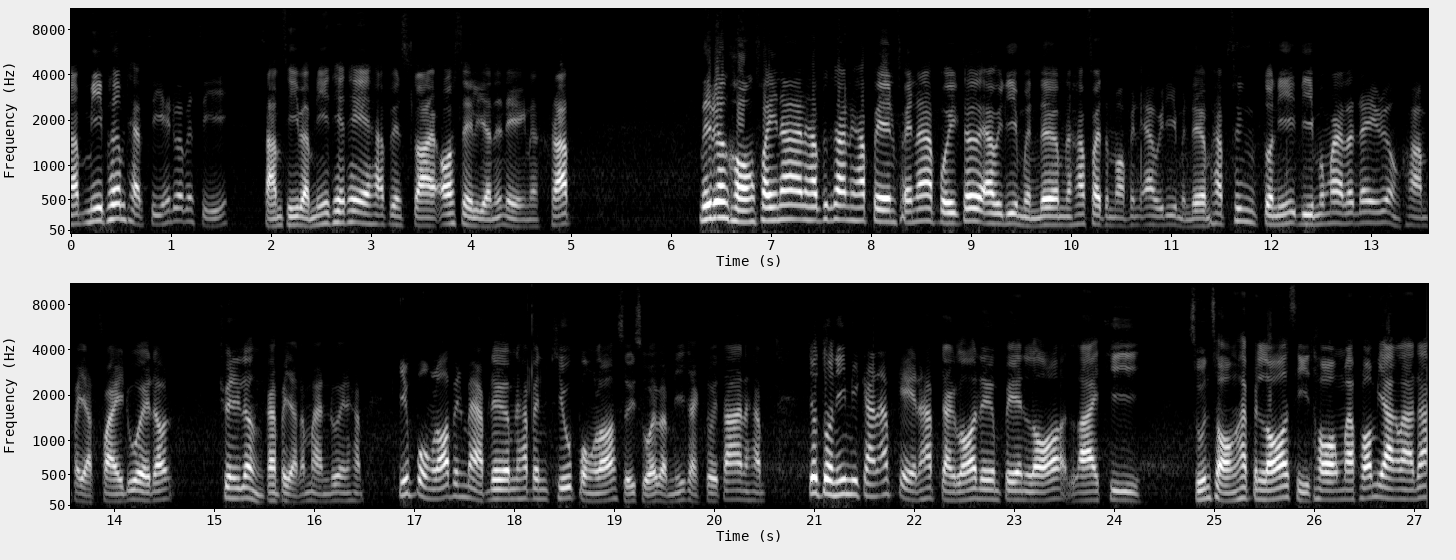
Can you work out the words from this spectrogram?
ครับมีเพิ่มแถบสีให้ด้วยเป็นสี สามสีแบบนี้เท่ๆครับเป็นสไตล์ออสเตรเลียนั่นเองนะครับ ในเรื่องของไฟหน้านะครับทุกท่านครับเป็นไฟหน้าโปรเจคเตอร์ LED เหมือนเดิมนะครับไฟตัดหมอกเป็น LED เหมือนเดิมครับ ซึ่งตัวนี้ดีมากๆ และได้เรื่องของความประหยัดไฟด้วย แล้วช่วยในเรื่องของการประหยัดน้ำมันด้วยนะครับคิ้วโป่งล้อเป็นแบบเดิมนะครับเป็นคิ้วโป่งล้อสวยๆแบบนี้จากโตโยต้านะครับเจ้าตัวนี้มีการอัปเกรดนะครับจากล้อเดิมเป็นล้อลาย T 02ครับเป็นล้อสีทองมาพร้อมยางลาด้า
